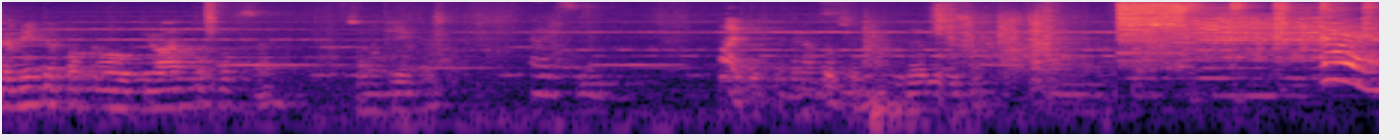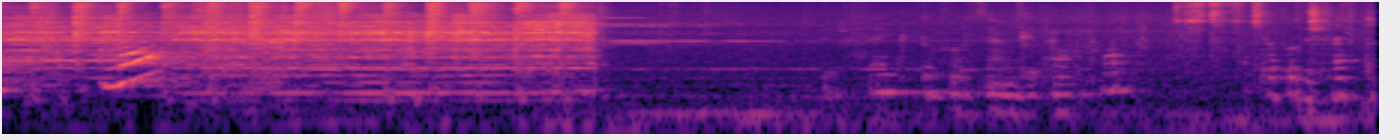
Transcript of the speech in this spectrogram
Centralmente un poco più alto forse? Una pietra? Eh sì. Vai, così. Eh, no? Perfetto, forse anche troppo. Troppo perfetto.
